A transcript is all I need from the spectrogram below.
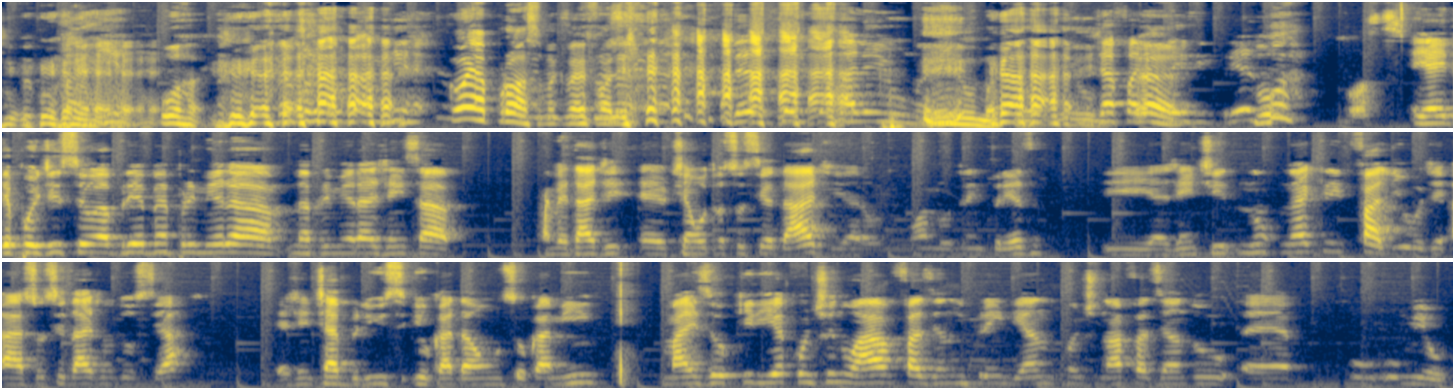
foi culpa minha. Porra. Não foi culpa minha. Qual é a próxima que vai falir? Eu falar nenhuma. Nenhuma. Já falei É. três empresas. Porra. E aí depois disso eu abri a minha primeira, minha primeira agência. Na verdade, eh, eu tinha outra sociedade, era outro nome, outra empresa. E a gente não, não é que faliu, a sociedade não deu certo. A gente abriu e seguiu cada um o seu caminho. Mas eu queria continuar fazendo, empreendendo, continuar fazendo eh, o, o meu,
